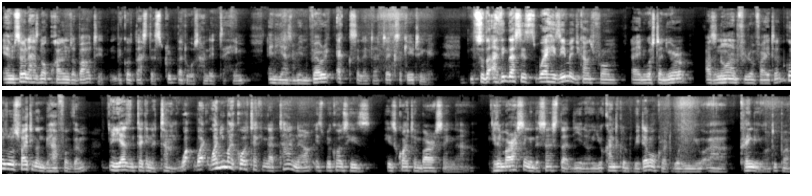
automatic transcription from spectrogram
M7 has no qualms about it because that's the script that was handed to him, and he has been very excellent at executing it. So that, I think that's his, where his image comes from in Western Europe as a known freedom fighter because he was fighting on behalf of them, and he hasn't taken a turn. What, what, what you might call taking a turn now is because he's he's quite embarrassing now. He's embarrassing in the sense that you know you can't come to be a Democrat when you are clinging onto power.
